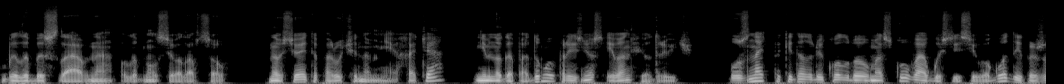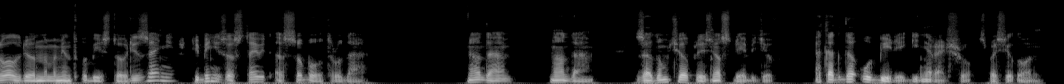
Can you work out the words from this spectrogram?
«Было бы славно», — улыбнулся Воловцов. «Но все это поручено мне. Хотя...» — немного подумал, произнес Иван Федорович. «Узнать, покидал ли Колобова Москву в августе сего года и проживал ли он на момент убийства в Рязани, тебе не составит особого труда». «Ну да, ну да», — задумчиво произнес Лебедев. «А когда убили генеральшу?» — спросил он.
